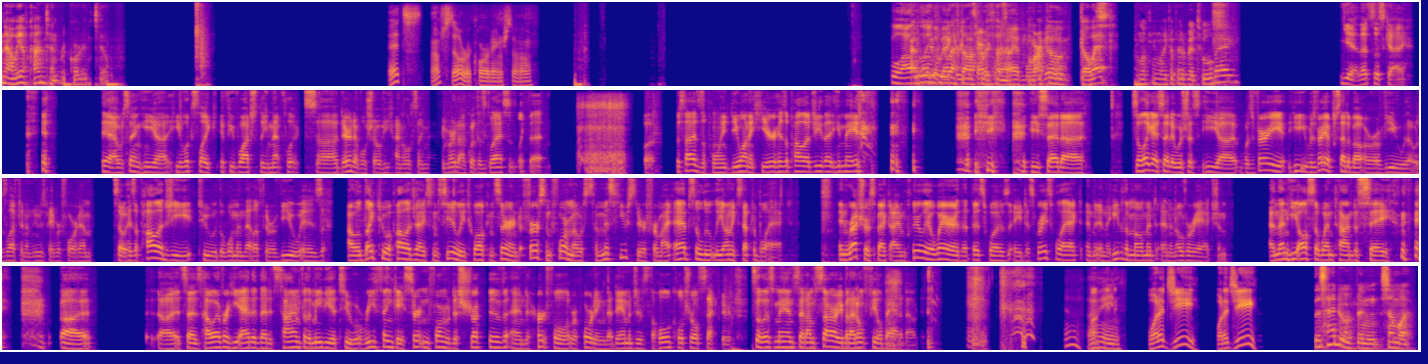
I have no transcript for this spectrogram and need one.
Now we have content recording still. It's. I'm still recording, so. Well, I'll, I believe go we left off with article 'cause I uh, have more to go Marco on. Goek looking like a bit of a tool bag. Yeah, that's this guy. yeah, I was saying he uh, he looks like if you've watched the Netflix uh, Daredevil show, he kind of looks like Matthew Murdock with his glasses like that. But besides the point, do you want to hear his apology that he made? he he said uh so like I said it was just he uh was very he was very upset about a review that was left in a newspaper for him. So his apology to the woman that left the review is I would like to apologize sincerely to all concerned, first and foremost to Miss Huster for my absolutely unacceptable act. In retrospect, I am clearly aware that this was a disgraceful act and in the heat of the moment and an overreaction. And then he also went on to say, uh, uh, it says, however, he added that it's time for the media to rethink a certain form of destructive and hurtful reporting that damages the whole cultural sector. So this man said, I'm sorry, but I don't feel bad about it. Yeah, I Fucking- mean, What a G. What a G. This had to have been somewhat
